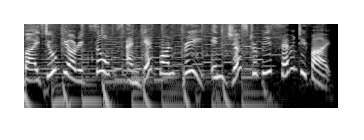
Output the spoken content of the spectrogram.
Buy two Puric soaps and get one free in just rupees 75.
